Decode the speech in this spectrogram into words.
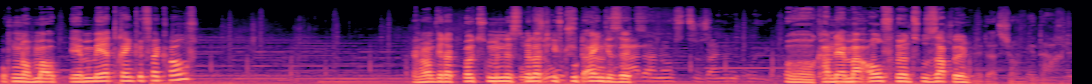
Gucken nochmal, ob der mehr Tränke verkauft. Dann haben wir das Gold zumindest Und relativ so gut eingesetzt. Oh, kann der mal aufhören zu sappeln? mir das schon gedacht.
